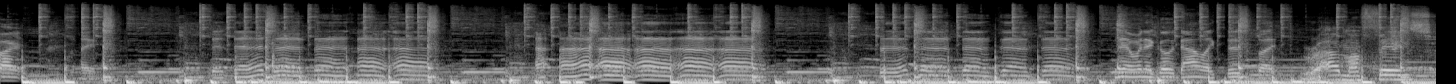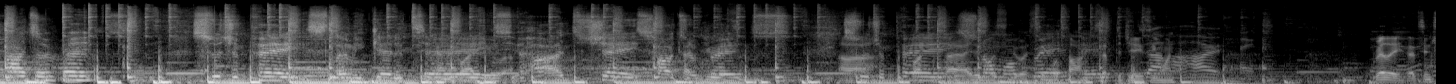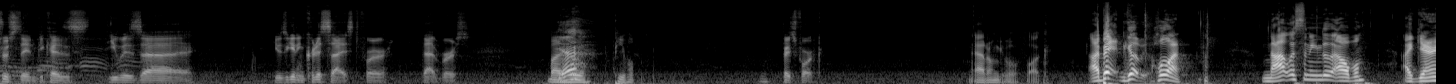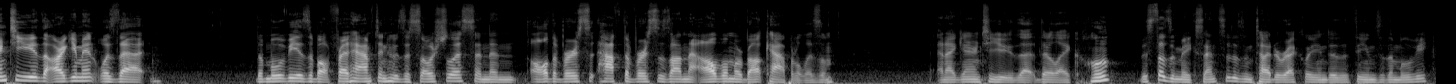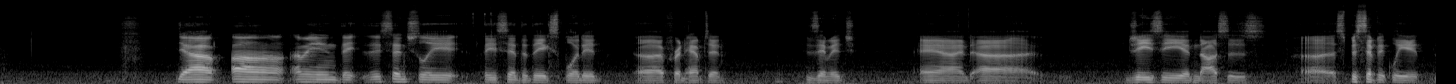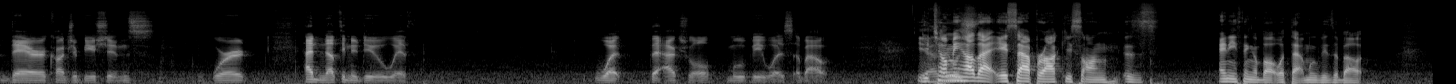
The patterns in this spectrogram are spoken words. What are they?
part. Then when it go down like this, like. Ride my face, hard to race. Switch your pace, let me get a taste. You're hard to chase, hard to race. Switch your pace, no more single except the Jay Z one. Really, that's interesting because he was uh, he was getting criticized for that verse. By Yeah. who? People. Pitchfork. I don't give a fuck. I bet. Go, hold on. Not listening to the album. I guarantee you the argument was that the movie is about Fred Hampton, who's a socialist, and then all the verse, half the verses on the album are about capitalism. And I guarantee you that they're like, huh? This doesn't make sense. It doesn't tie directly into the themes of the movie. Yeah, uh, I mean, they, they essentially they said that they exploited uh, Fred Hampton, his image, and uh, Jay Z and Nas's uh, specifically their contributions were had nothing to do with what the actual movie was about. you tell me was- how that ASAP Rocky song is anything about what that movie's about.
